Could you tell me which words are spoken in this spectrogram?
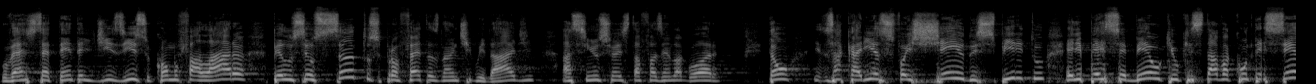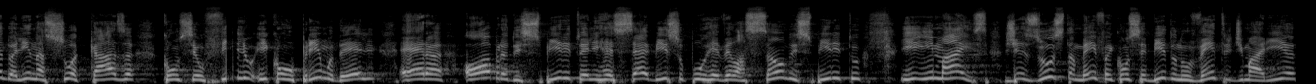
O verso 70 ele diz isso, como falara pelos seus santos profetas na antiguidade, assim o Senhor está fazendo agora. Então, Zacarias foi cheio do Espírito, ele percebeu que o que estava acontecendo ali na sua casa, com seu filho e com o primo dele, era obra do Espírito, ele recebe isso por revelação do Espírito, e, e mais, Jesus também foi concebido no ventre de Maria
